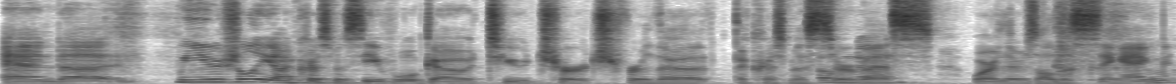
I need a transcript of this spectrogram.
And uh, we usually on Christmas Eve will go to church for the, the Christmas Oh, no. service where there's all the singing.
